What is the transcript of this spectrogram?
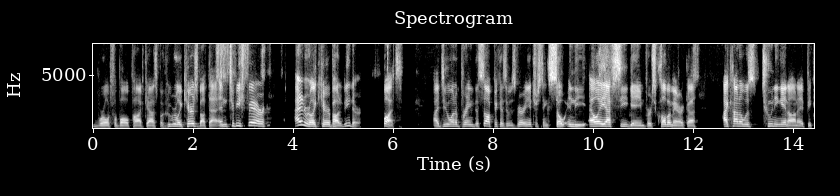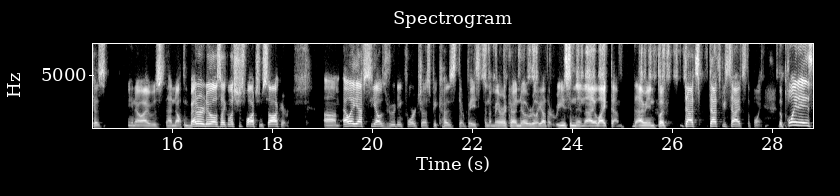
World Football Podcast, but who really cares about that? And to be fair, I didn't really care about it either. But I do want to bring this up because it was very interesting. So in the LAFC game versus Club America, I kind of was tuning in on it because you know I was had nothing better to do. I was like, let's just watch some soccer. Um, LAFC, I was rooting for just because they're based in America, no really other reason, and I like them. I mean, but that's that's besides the point. The point is,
